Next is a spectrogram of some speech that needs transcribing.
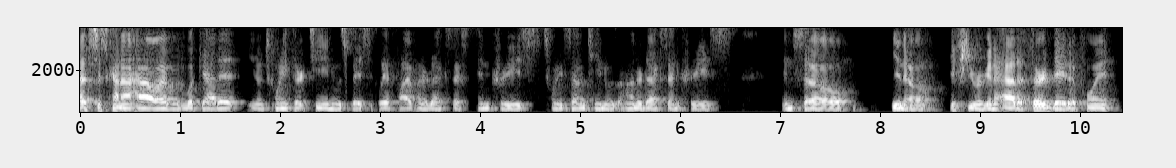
that's just kind of how I would look at it. You know, 2013 was basically a 500x increase. 2017 was a 100x increase. And so, you know, if you were going to add a third data point,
